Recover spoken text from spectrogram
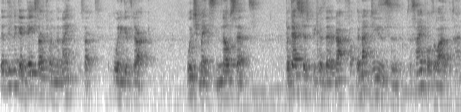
that they think a day starts when the night starts, when it gets dark, which makes no sense. But that's just because they're not they're not Jesus' disciples a lot of the time.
